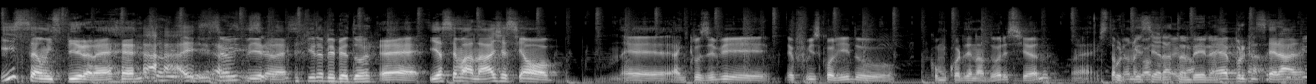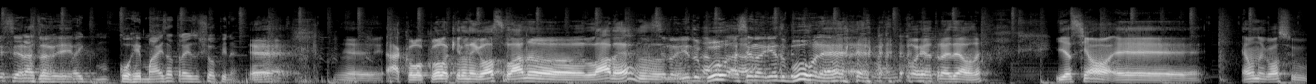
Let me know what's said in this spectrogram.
Isso é um inspira, né? Isso é, inspira, né? Inspira bebedor. É, e a semanagem, assim, ó. é, inclusive, eu fui escolhido como coordenador esse ano. né? Isso também Por é um será legal. também, né? É, porque será, Por que né? será também? Vai correr mais atrás do chopp, né? É, é. Ah, colocou aquele negócio lá no. Lá, né? No, A cenourinha do burro, a cenourinha do burro, né? Vamos correr atrás dela, né? E assim, ó, é, é um negócio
